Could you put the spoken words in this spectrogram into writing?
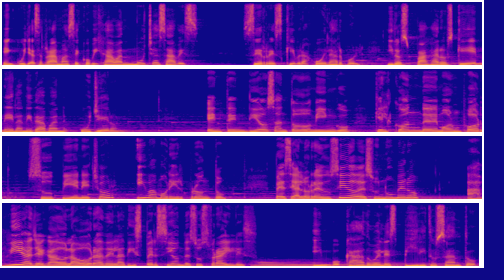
en cuyas ramas se cobijaban muchas aves se resquebrajó el árbol y los pájaros que en él anidaban huyeron. Entendió Santo Domingo que el conde de Montfort, su bienhechor, iba a morir pronto. Pese a lo reducido de su número, había llegado la hora de la dispersión de sus frailes. Invocado el Espíritu Santo,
